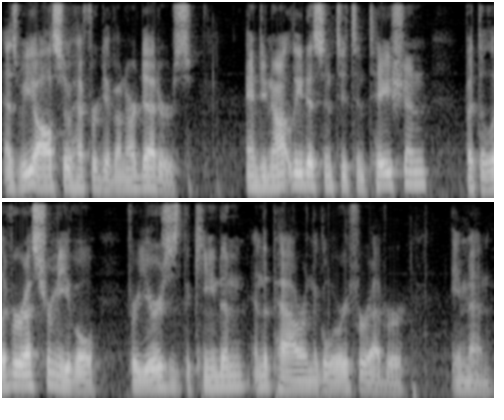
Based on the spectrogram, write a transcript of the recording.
as we also have forgiven our debtors. And do not lead us into temptation, but deliver us from evil. For yours is the kingdom, and the power, and the glory forever. Amen.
